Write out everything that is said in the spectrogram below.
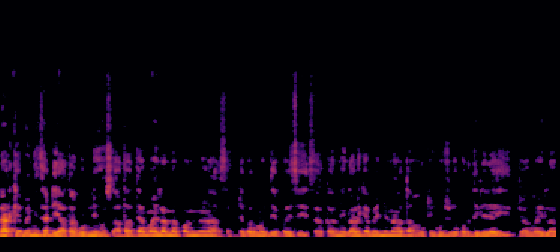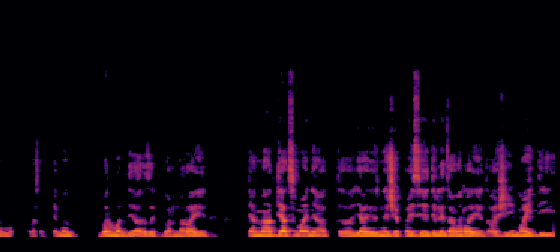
लाडक्या बहिणीसाठी आता गुड न्यूज आता त्या महिलांना पण मिळणार. सप्टेंबरमध्ये पैसे. सरकारने लाडक्या बहिणींना आता मोठी खुशखबर दिलेली आहे. ज्या महिला म- सप्टेंबरमध्ये अर्ज भरणार आहेत त्यांना त्याच महिन्यात या योजनेचे पैसे दिले जाणार आहेत अशी माहिती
